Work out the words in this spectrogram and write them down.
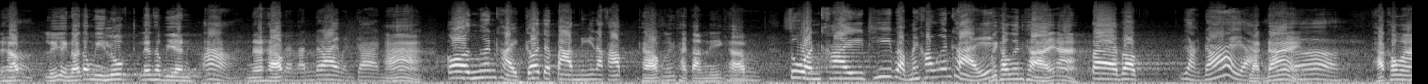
นะครับอ่าหรืออย่างน้อยต้องมีรูปเล่มทะเบียนอ่านะครับดังนั้นได้เหมือนกันอ่าก็เงื่อนไขก็จะตามนี้นะครับ ครับเงื่อนไขตามนี้ครับอืมส่วนใครที่แบบไม่เข้าเงื่อนไข ไม่เข้าเงื่อนไขอะแต่แบบอยากได้อะอยากได้เออทักเข้ามา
